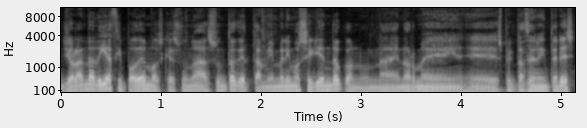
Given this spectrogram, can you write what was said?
Yolanda Díaz y Podemos, que es un asunto que también venimos siguiendo con una enorme eh, expectación e interés,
